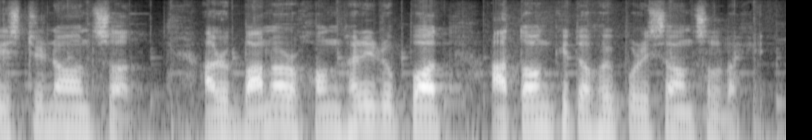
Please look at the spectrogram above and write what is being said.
বিস্তীৰ্ণ অঞ্চল। আৰু বানৰ সংহাৰী ৰূপত আতংকিত হৈ পৰিছে অঞ্চলবাসী।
